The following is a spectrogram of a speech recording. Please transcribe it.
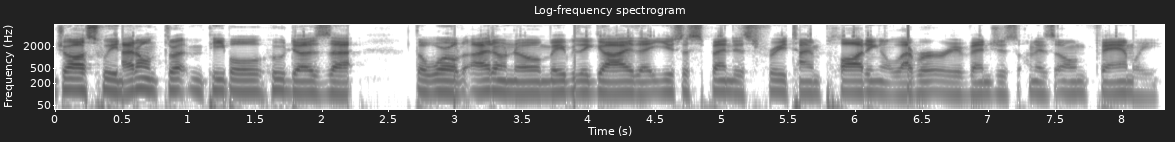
Joss Whedon. I don't threaten people. Who does that? The world. I don't know. Maybe the guy that used to spend his free time plotting elaborate revenges on his own family.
